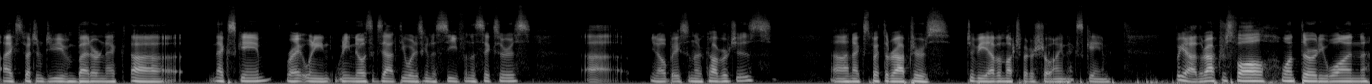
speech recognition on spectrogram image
I expect him to be even better next uh, next game, right when he when he knows exactly what he's going to see from the Sixers. Uh, you know, based on their coverages, uh, and I expect the Raptors to be have a much better showing next game. But yeah, the Raptors fall 131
